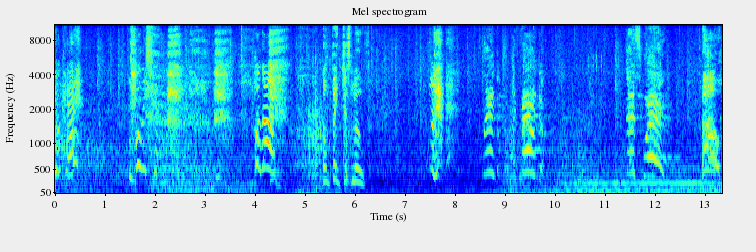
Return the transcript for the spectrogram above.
You okay? Holy shit! Hold on! Don't think, just move. Randall, I found him! This way! Go!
